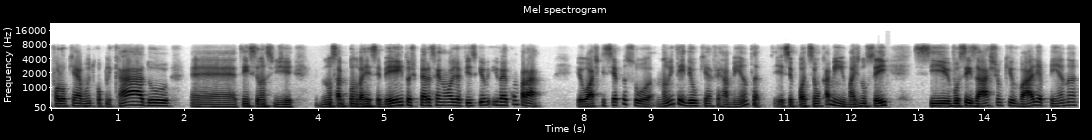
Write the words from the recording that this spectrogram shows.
falou que é muito complicado, é, tem esse lance de não sabe quando vai receber, então espera sair na loja física e, e vai comprar. Eu acho que se a pessoa não entender o que é a ferramenta, esse pode ser um caminho, mas não sei se vocês acham que vale a pena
